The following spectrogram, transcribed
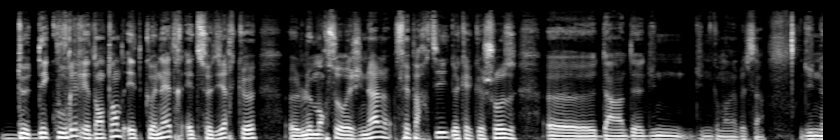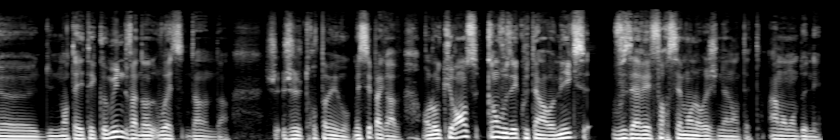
de découvrir et d'entendre et de connaître et de se dire que euh, le morceau original fait partie de quelque chose euh, d'un d'une comment on appelle ça d'une d'une mentalité commune enfin ouais, d'un- je, je trouve pas mes mots mais c'est pas grave. En l'occurrence quand vous écoutez un remix vous avez forcément l'original en tête à un moment donné.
